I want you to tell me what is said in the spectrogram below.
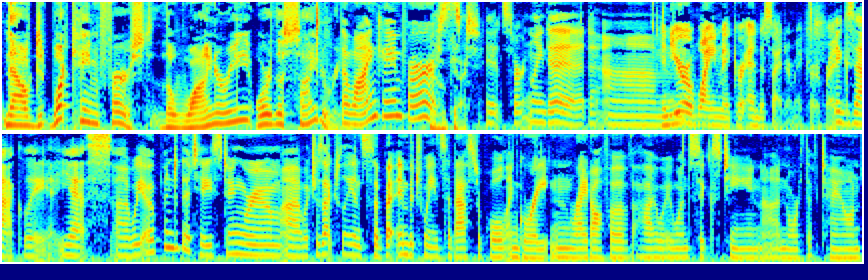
Now, did, what came first, the winery or the cidery? The wine came first. Okay. It certainly did. Um, And you're a winemaker and a cider maker, right? Exactly. Yes, uh, we opened the tasting room, uh, which is actually in Seb- in between Sebastopol and Graton, right off of Highway 116, uh, north of town.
